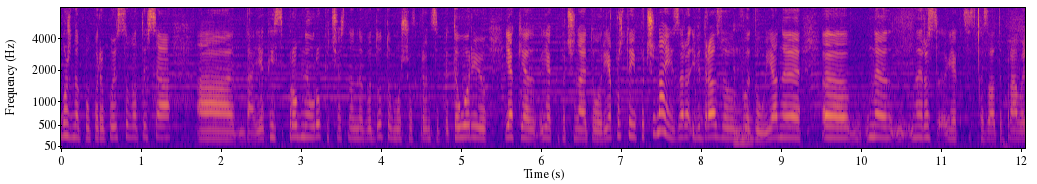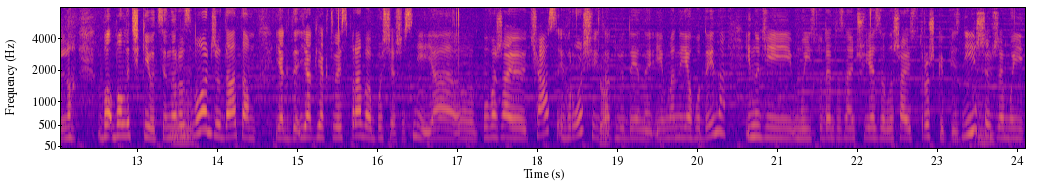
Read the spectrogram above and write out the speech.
можна попереписуватися. А, да, якісь пробні уроки, чесно, не веду, тому що в принципі теорію, як я як я починаю теорію, я просто її починаю і зараз відразу веду. Я не, е, не, не роз, як це сказати правильно, ба- балачки оці не Мгм. розводжу, да, там, як, як, як твої справи або ще щось. Ні, я е, поважаю час і гроші Так. так. людини. І в мене є година. Іноді мої студенти знають, що я залишаюсь трошки пізніше. Мгм. Вже мої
